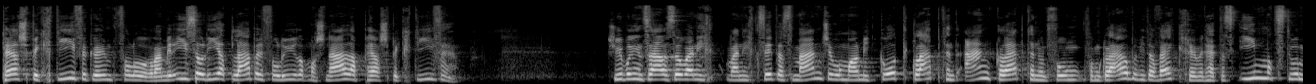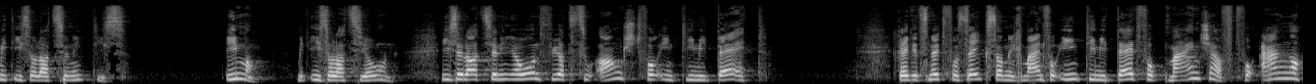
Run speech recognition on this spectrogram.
Perspektiven gehen verloren. Wenn wir isoliert leben, verlieren wir schnell an Perspektiven. Es ist übrigens auch so, wenn ich, wenn ich sehe, dass Menschen, die mal mit Gott gelebt haben, eng gelebt haben und vom, vom Glauben wieder wegkommen, hat das immer zu tun mit Isolationitis. Immer. Mit Isolation. Isolation führt zu Angst vor Intimität. Ich rede jetzt nicht von Sex, sondern ich meine von Intimität, von Gemeinschaft, von enger,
